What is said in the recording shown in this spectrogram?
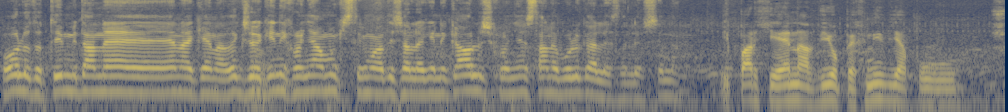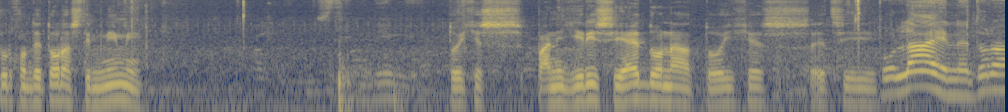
όλο το team ήταν ε, ένα και ένα. Δεν ξέρω, εκείνη η χρονιά μου έχει στιγματίσει, αλλά γενικά όλες οι χρονιές ήταν πολύ καλές στην Ελευσίνα. Υπάρχει ένα-δύο παιχνίδια που σου έρχονται τώρα στη μνήμη; Στη μνήμη. Το είχες πανηγυρίσει έντονα, το είχες έτσι... Πολλά είναι, τώρα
